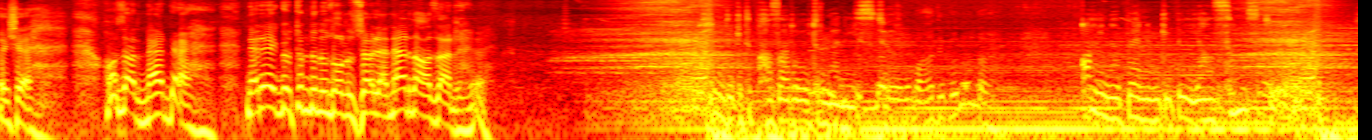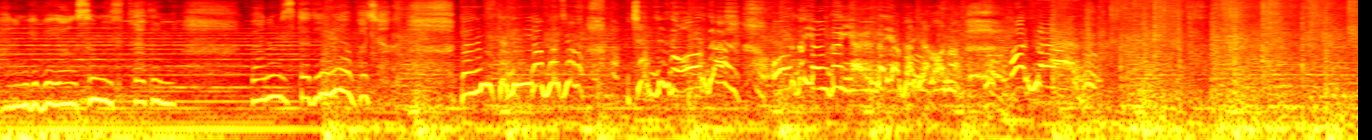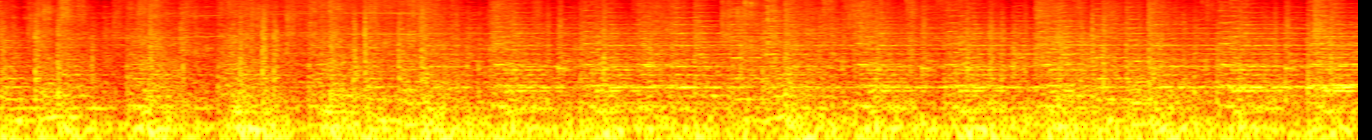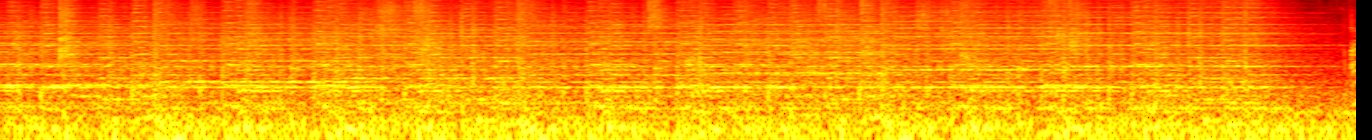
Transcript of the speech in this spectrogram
Ayşe, Hazar nerede? Nereye götürdünüz onu söyle. Nerede Hazar? Şimdi gidip Hazar'ı öldürmeni istiyorum. Hadi bulalım. Aynı benim gibi yansın istiyorum. Benim gibi yansın istedim. Benim istediğimi yapacak. Benim istediğimi yapacak. Çiftlikte orada. Orada yangın yerinde yakacak onu. Hazır.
